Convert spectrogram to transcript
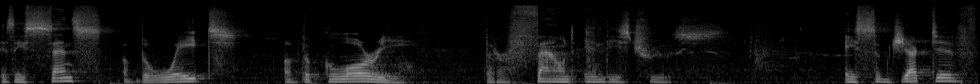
is a sense of the weight of the glory that are found in these truths. A subjective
